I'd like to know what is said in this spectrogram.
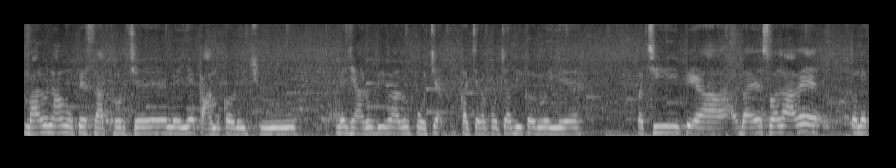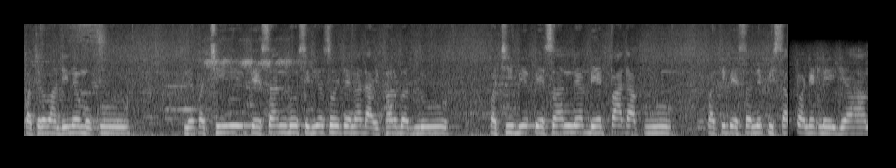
મારું નામ ઉપેશ રાઠોડ છે. મેં અહીંયા કામ કરું છું. મેં ઝાડુ બી મારું પોચા, કચરા પોચા બી કરું અહીંયા. પછી બાયસવાળા આવે તો મેં કચરો બાંધીને મૂકું. ને પછી પેશન્ટ બહુ સિરિયસ હોય તેના ડાયફર બદલું. પછી બે પેશન્ટને બેડ પાટ આપવું પછી પેશન્ટને પિસાબ ટોયલેટ લઈ જામ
